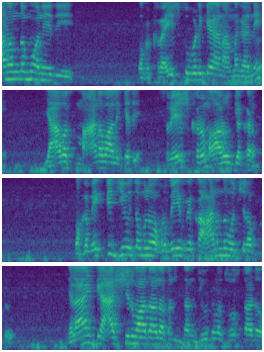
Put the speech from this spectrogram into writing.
ఆనందము అనేది ఒక క్రైస్తవుడికే అని అన్నగానే యావత్ మానవాళికి అది శ్రేష్కరం ఆరోగ్యకరం. ఒక వ్యక్తి జీవితంలో హృదయం యొక్క ఆనందం వచ్చినప్పుడు ఎలాంటి ఆశీర్వాదాలు అతను తన జీవితంలో చూస్తాడో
